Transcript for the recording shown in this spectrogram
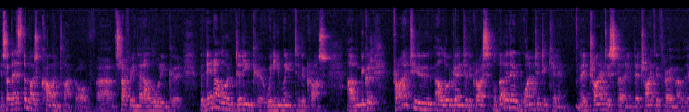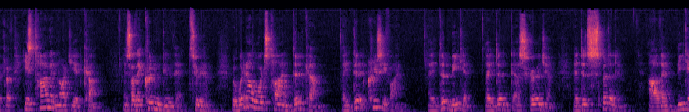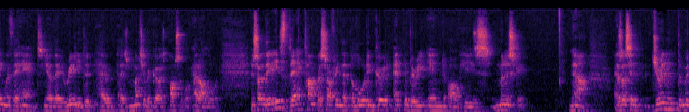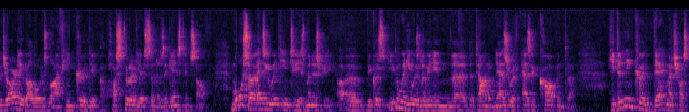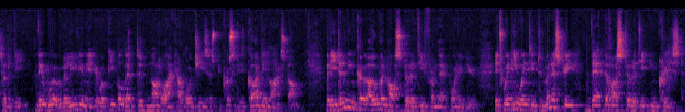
And so that's the most common type of uh, suffering that our Lord incurred. But then our Lord did incur when he went to the cross. Um, because prior to our Lord going to the cross, although they wanted to kill him, they tried to stone him, they tried to throw him over the cliff, his time had not yet come. And so they couldn't do that to him. But when our Lord's time did come, they did crucify him. They did beat him. They did uh, scourge him. They did spit at him. Uh, they beat him with their hands. You know, they really did have as much of a go as possible at our Lord. And so there is that type of suffering that the Lord incurred at the very end of his ministry. Now, as I said, during the majority of our Lord's life, he incurred the hostility of sinners against himself. More so as he went into his ministry, uh, uh, because even when he was living in the, the town of Nazareth as a carpenter, he didn't incur that much hostility. There were, believe you me, there were people that did not like our Lord Jesus because of his godly lifestyle. But he didn't incur open hostility from that point of view. It's when he went into ministry that the hostility increased.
